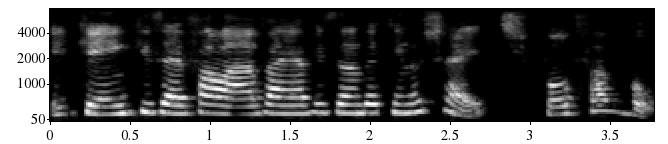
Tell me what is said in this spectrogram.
E quem quiser falar, vai avisando aqui no chat, por favor.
